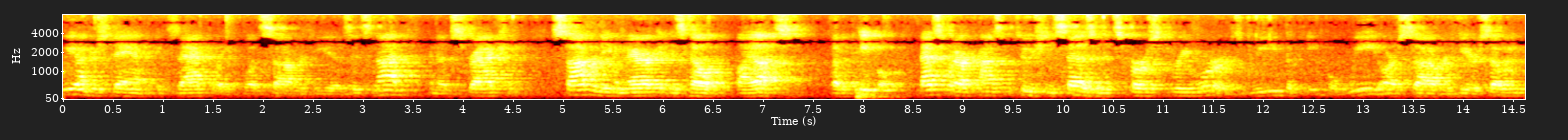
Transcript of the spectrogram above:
we understand exactly what sovereignty is. It's not an abstraction. Sovereignty in America is held by us, by the people. That's what our Constitution says in its first three words. We, the people. We are sovereign here. So when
